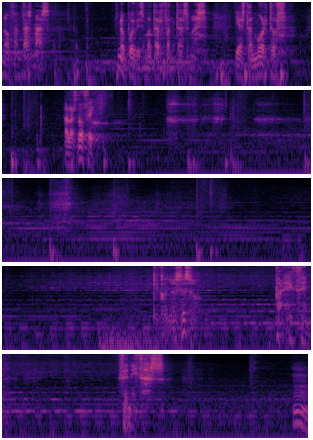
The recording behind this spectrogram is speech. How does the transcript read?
no fantasmas. No puedes matar fantasmas. Ya están muertos. A las 12. ¿Qué coño es eso? Parecen cenizas. Mm.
